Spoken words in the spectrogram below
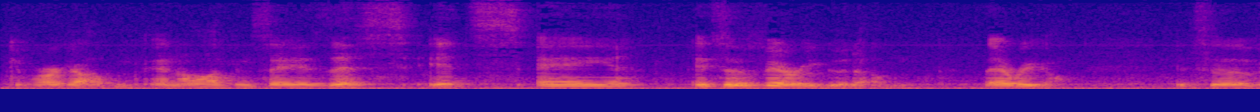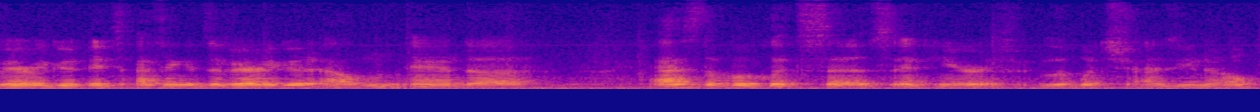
Linkin Park album? And all I can say is this, it's a it's a very good album. There we go. It's a very good. It's I think it's a very good album, and uh, as the booklet says in here, if, which as you know,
